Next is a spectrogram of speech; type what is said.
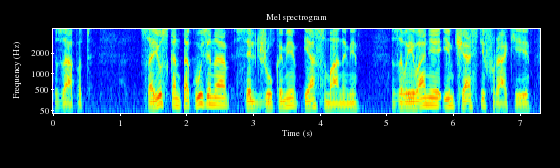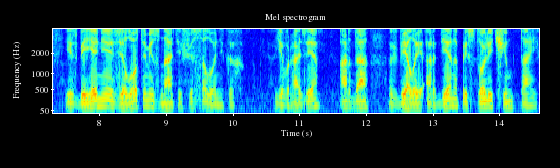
Запад. Союз Кантакузина с сельджуками и османами. Завоевание им части Фракии. Избиение зелотами знати в Фессалониках. Евразия. Орда. В Белой Орде на престоле Чимтай.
